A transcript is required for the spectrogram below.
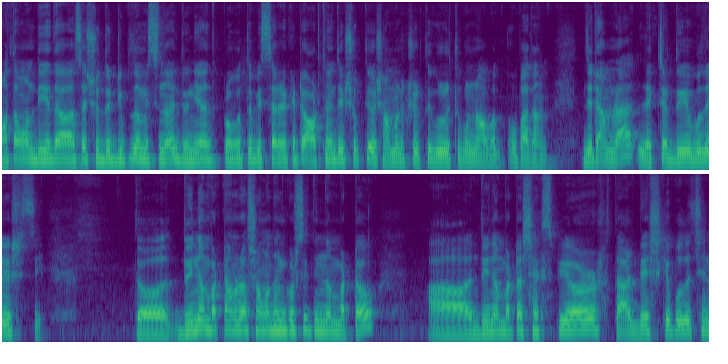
মতামত দিয়ে দেওয়া আছে, শুধু ডিপ্লোমেসি নয় দুনিয়ার প্রভুত্ব বিস্তারের ক্ষেত্রে অর্থনৈতিক শক্তি ও সামরিক শক্তি গুরুত্বপূর্ণ উপাদান, যেটা আমরা লেকচার দুয়ে বলে এসেছি। তো দুই নম্বরটা আমরা সমাধান করছি, তিন নম্বরটাও। দুই নম্বরটা শেক্সপিয়র তার দেশকে বলেছেন,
